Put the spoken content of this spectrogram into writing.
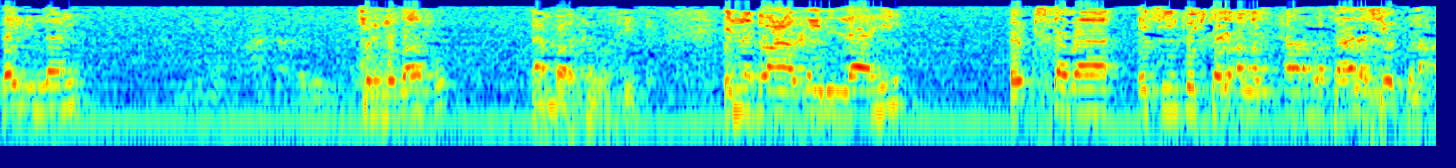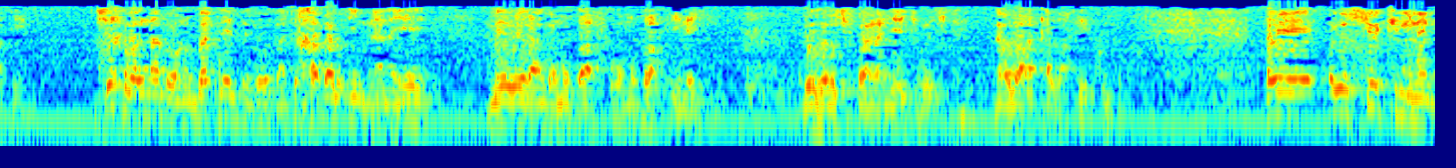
gairu llahi kiri mudaafu nam baraka llahu fik. Ina dua gairu llahi okusaba ekintu ekitali allah subhanahu wataala shirkun azim. Sheekh bagambe wano mbadde nze ndowooza nti khabaru inna naye nebeeranga mudaafu wa mudaafu ilaihi. Ndowooza mukifaananyi ekiba kiti nawe barakallah fikum. Oyo shiriki munene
